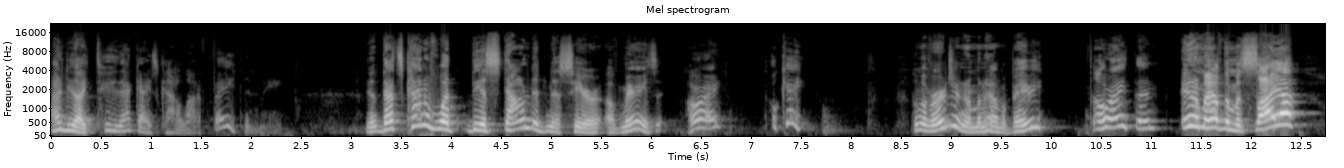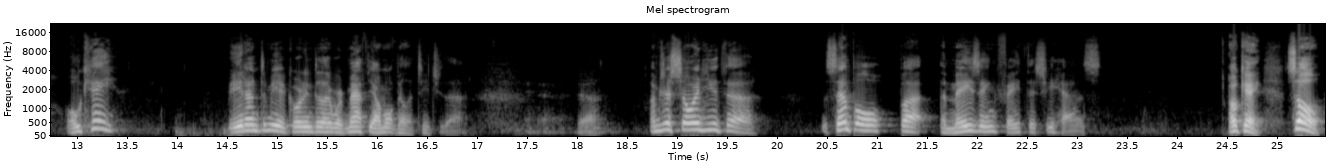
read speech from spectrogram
I'd be like, Dude, that guy's got a lot of faith in me. You know, that's kind of what the astoundedness here of Mary is. All right, okay. I'm a virgin. I'm going to have a baby. All right, then. And I'm going to have the Messiah. Okay. Be it unto me according to thy word. Matthew, I won't be able to teach you that. Yeah. I'm just showing you the simple but amazing faith that she has. Okay, so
